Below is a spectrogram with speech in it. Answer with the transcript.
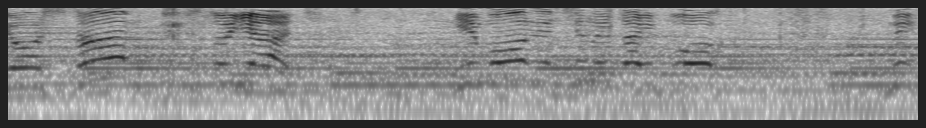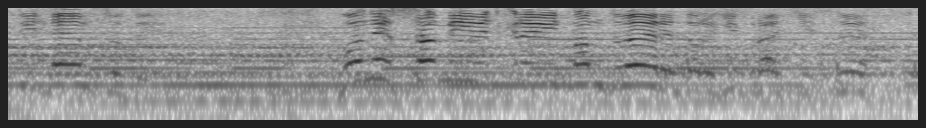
І ось там стоять і моляться, не дай Бог, ми підемо туди. Вони самі відкриють нам двері, дорогі браті і сестри.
